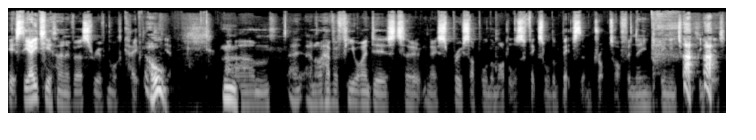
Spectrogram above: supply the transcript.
it's the 80th anniversary of North Cape. Oh. Yeah. Mm. Um, and, and I have a few ideas to you know spruce up all the models, fix all the bits that have dropped off in the intervening 20 years,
